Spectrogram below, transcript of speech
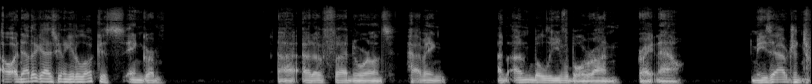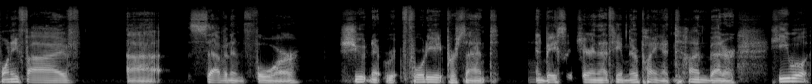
Oh, another guy's gonna get a look is Ingram uh, out of uh, New Orleans, having an unbelievable run right now. I mean, he's averaging 25, uh, seven and four, shooting at 48%, and basically carrying that team. They're playing a ton better. He will,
